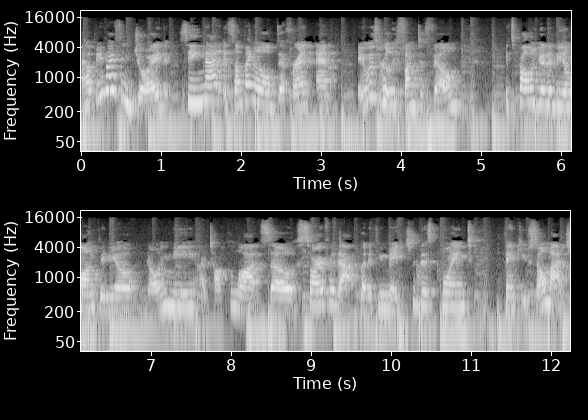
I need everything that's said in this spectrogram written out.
I hope you guys enjoyed seeing that. It's something a little different and it was really fun to film. It's probably going to be a long video. Knowing me, I talk a lot, so sorry for that. But if you made it to this point, thank you so much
